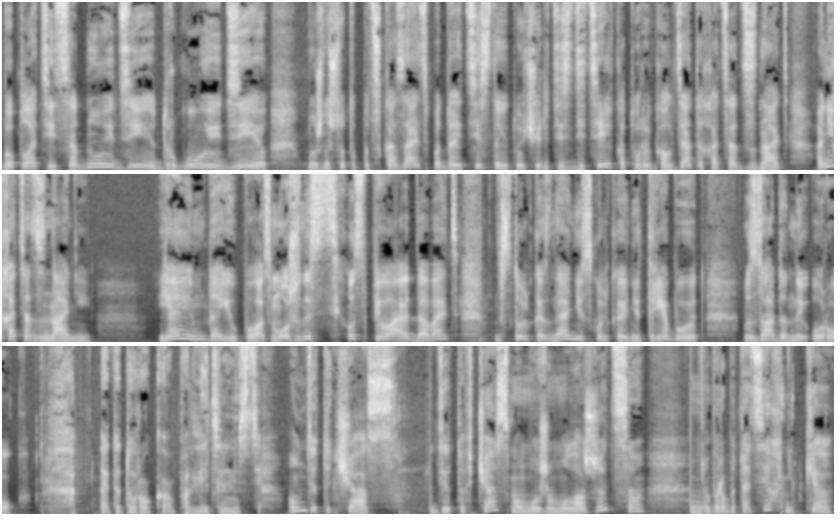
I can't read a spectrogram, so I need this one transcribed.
воплотить одну идею, другую идею, нужно что-то подсказать, подойти, стоит очередь из детей, которые галдят и хотят знать. Они хотят знаний. Я им даю по возможности, успеваю давать столько знаний, сколько они требуют в заданный урок. Этот урок по длительности? Он где-то час где-то в час мы можем уложиться. В робототехнике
